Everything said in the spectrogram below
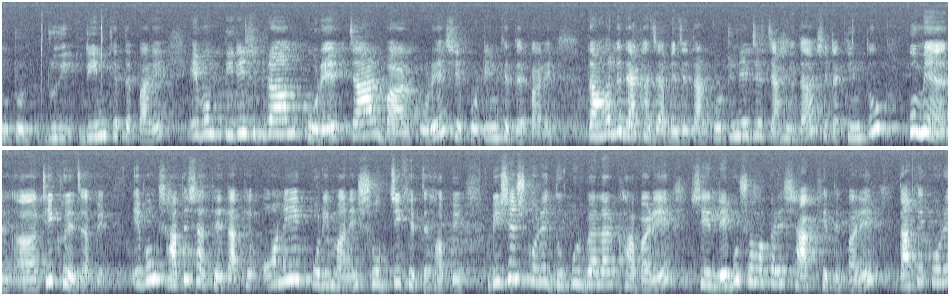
দুটো ডিম খেতে পারে এবং তিরিশ গ্রাম করে চারবার করে সে প্রোটিন খেতে পারে। তাহলে দেখা যাবে যে তার প্রোটিনের যে চাহিদা, সেটা কিন্তু কমে ঠিক হয়ে যাবে এবং সাথে সাথে তাকে অনেক পরিমাণে সবজি খেতে হবে। বিশেষ করে দুপুরবেলার খাবারে সে লেবু সহকারে শাক খেতে পারে। তাতে করে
